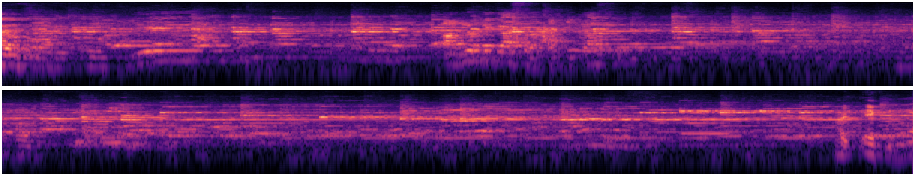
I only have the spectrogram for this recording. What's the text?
ये पाब्लो पिकासो एक मिनट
